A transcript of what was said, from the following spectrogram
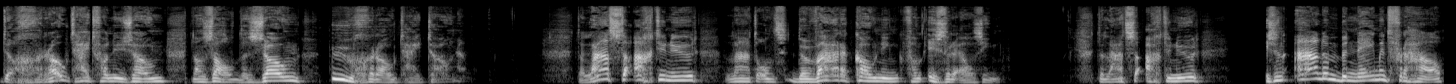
de grootheid van uw zoon, dan zal de zoon uw grootheid tonen. De laatste 18 uur laten ons de ware koning van Israël zien. De laatste 18 uur is een adembenemend verhaal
